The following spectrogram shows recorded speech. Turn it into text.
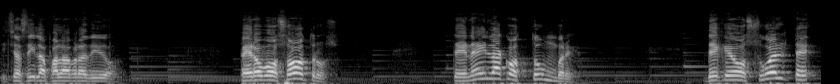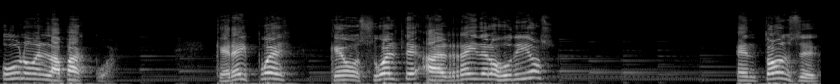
Dice así la palabra de Dios. Pero vosotros tenéis la costumbre de que os suelte uno en la Pascua. ¿Queréis pues que os suelte al rey de los judíos? Entonces,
